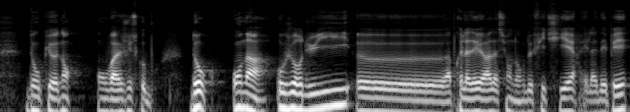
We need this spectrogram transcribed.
donc euh, non, on va jusqu'au bout. Donc on a aujourd'hui, euh, après la dégradation donc, de Fitch hier et l'ADP,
